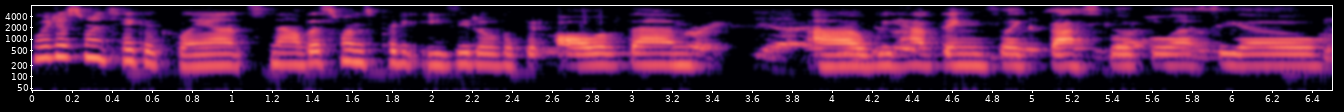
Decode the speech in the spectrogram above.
We just want to take a glance. Now, this one's pretty easy to look at all of them. Uh, we have things like best local SEO,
